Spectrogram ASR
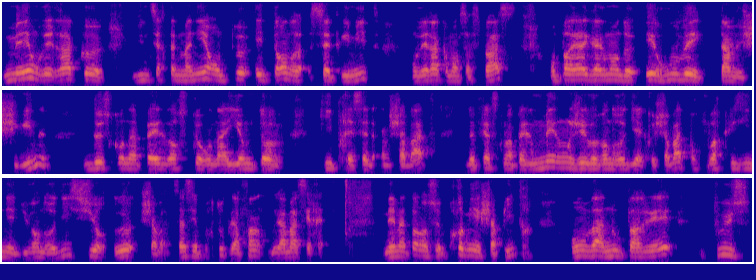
Mais on verra que d'une certaine manière, on peut étendre cette limite. On verra comment ça se passe. On parlera également de érouvé Tavshirin, de ce qu'on appelle, lorsqu'on a Yom Tov qui précède un Shabbat, de faire ce qu'on appelle mélanger le vendredi avec le Shabbat pour pouvoir cuisiner du vendredi sur le Shabbat. Ça, c'est pour toute la fin de la Maseret. Mais maintenant, dans ce premier chapitre, on va nous parler plus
